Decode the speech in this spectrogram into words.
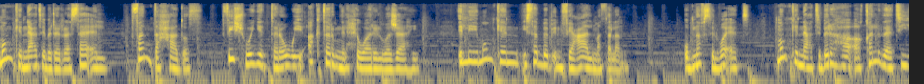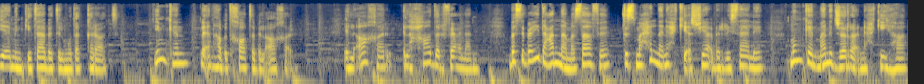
ممكن نعتبر الرسائل فن تحادث في شوية تروي أكثر من الحوار الوجاهي اللي ممكن يسبب انفعال مثلا. وبنفس الوقت ممكن نعتبرها أقل ذاتية من كتابة المذكرات يمكن لأنها بتخاطب الآخر. الآخر الحاضر فعلا بس بعيد عنا مسافة تسمح لنا نحكي أشياء بالرسالة ممكن ما نتجرأ نحكيها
